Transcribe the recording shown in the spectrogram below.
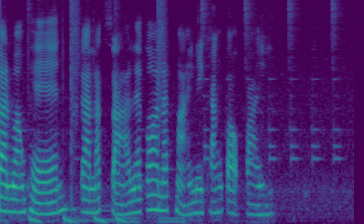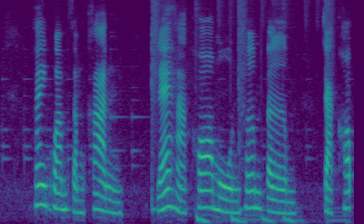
การวางแผน การรักษาและก็นัดหมายในครั้งต่อไป ให้ความสำคัญและหาข้อมูลเพิ่มเติมจากครอบ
